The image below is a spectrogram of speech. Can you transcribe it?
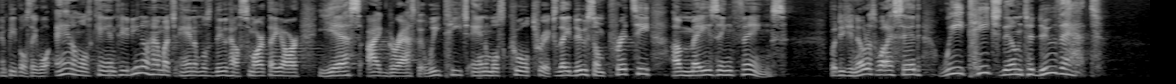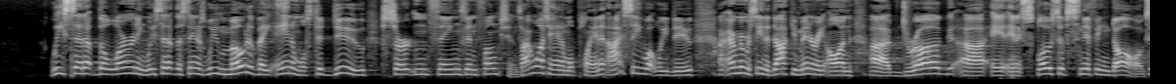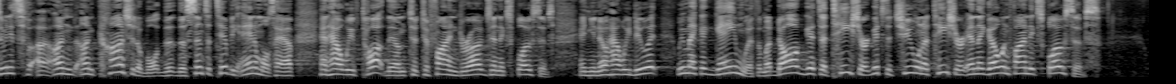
And people say, well, animals can too. Do you know how much animals do, how smart they are? Yes, I grasp it. We teach animals cool tricks. They do some pretty amazing things. But did you notice what I said? We teach them to do that. We set up the learning, we set up the standards, we motivate animals to do certain things and functions. I watch Animal Planet, I see what we do. I remember seeing a documentary on uh, drug uh, and, explosive sniffing dogs. I mean, it's uh, un- unconscionable the, the, sensitivity animals have and how we've taught them to, to find drugs and explosives. And you know how we do it? We make a game with them. A dog gets a t shirt, gets to chew on a t shirt, and they go and find explosives.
